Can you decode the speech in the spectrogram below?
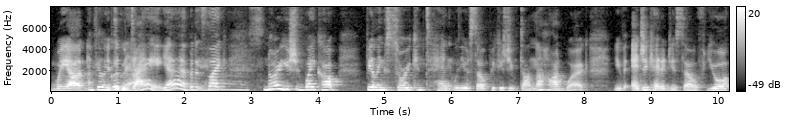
we are. I'm feeling it's good a good now. day. Yeah, but it's like, no, you should wake up feeling so content with yourself because you've done the hard work, you've educated yourself, you're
